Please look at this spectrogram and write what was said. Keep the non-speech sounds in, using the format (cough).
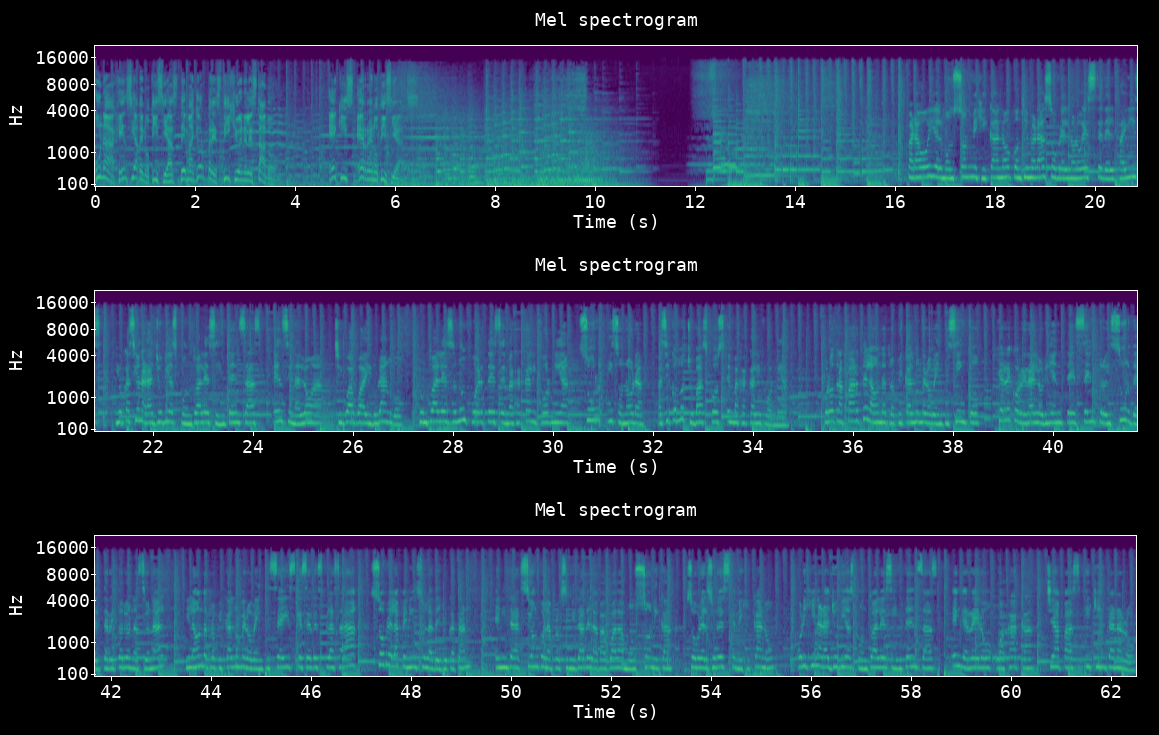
una agencia de noticias de mayor prestigio en el estado. XR Noticias. Para hoy el monzón mexicano continuará sobre el noroeste del país y ocasionará lluvias puntuales e intensas en Sinaloa, Chihuahua y Durango puntuales muy fuertes en Baja California Sur y Sonora, así como chubascos en Baja California. Por otra parte, la onda tropical número 25, que recorrerá el oriente, centro y sur del territorio nacional, y la onda tropical número 26, que se desplazará sobre la península de Yucatán, en interacción con la proximidad de la vaguada monzónica sobre el sureste mexicano, originará lluvias puntuales intensas en Guerrero, Oaxaca, Chiapas y Quintana Roo.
